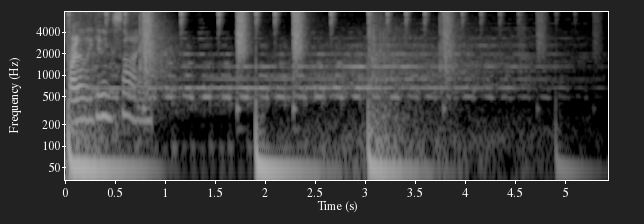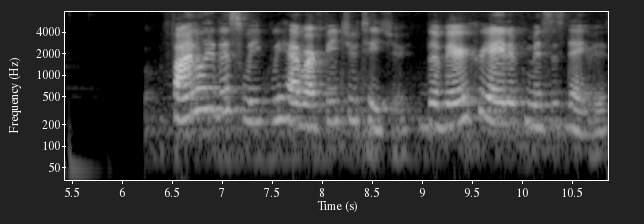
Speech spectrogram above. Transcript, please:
finally getting signed. Finally, this week we have our featured teacher, the very creative Mrs. Davis.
